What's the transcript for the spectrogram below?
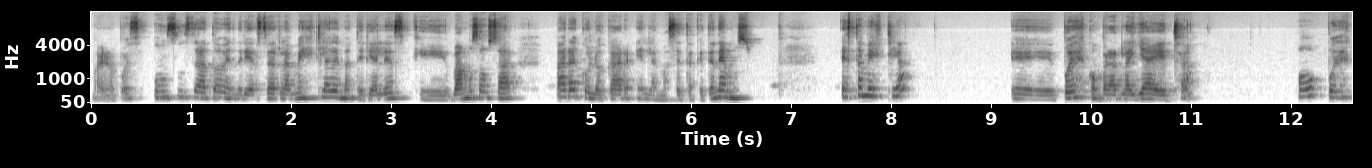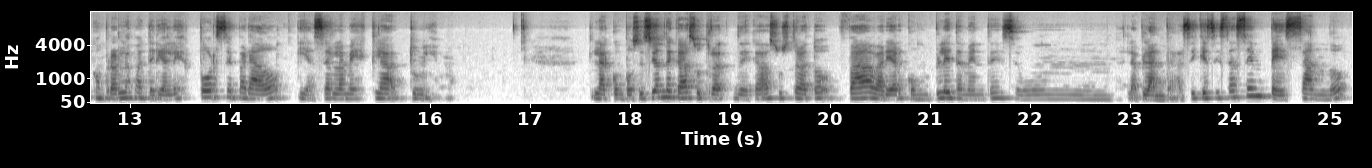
Bueno, pues un sustrato vendría a ser la mezcla de materiales que vamos a usar para colocar en la maceta que tenemos. Esta mezcla eh, puedes comprarla ya hecha o puedes comprar los materiales por separado y hacer la mezcla tú mismo. La composición de cada, de cada sustrato va a variar completamente según la planta, así que si estás empezando,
